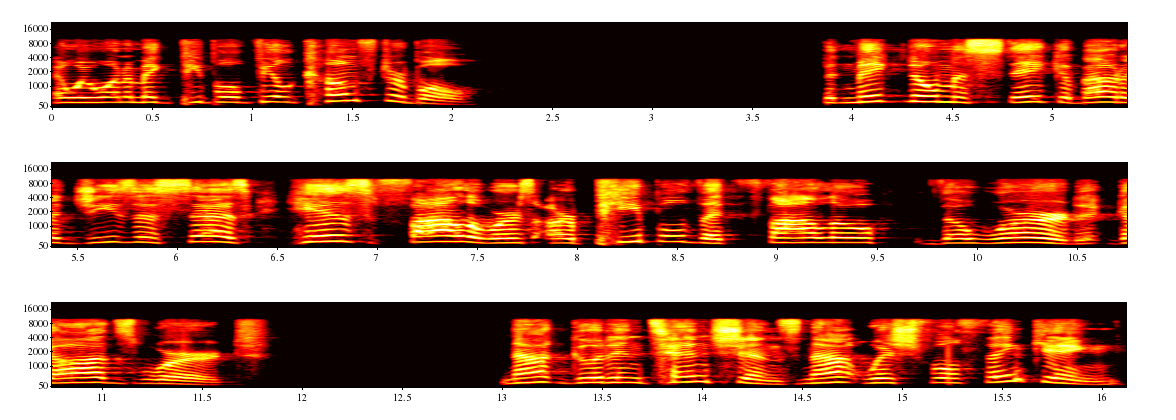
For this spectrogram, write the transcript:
and we want to make people feel comfortable. But make no mistake about it, Jesus says his followers are people that follow the word, God's word. Not good intentions, not wishful thinking.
